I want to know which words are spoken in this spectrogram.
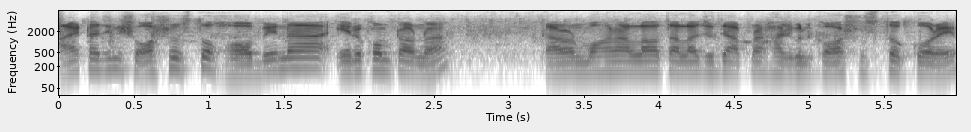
আরেকটা জিনিস, অসুস্থ হবে না এরকমটাও না। কারণ মহান আল্লাহ তাআলা যদি আপনার হাঁসগুলিকে অসুস্থ করে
